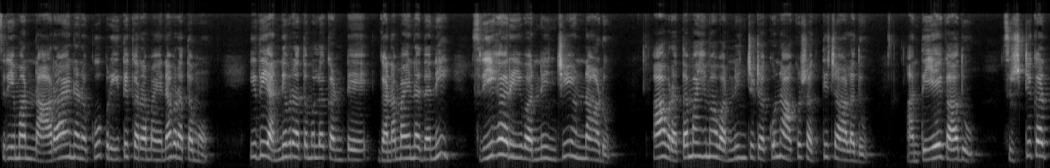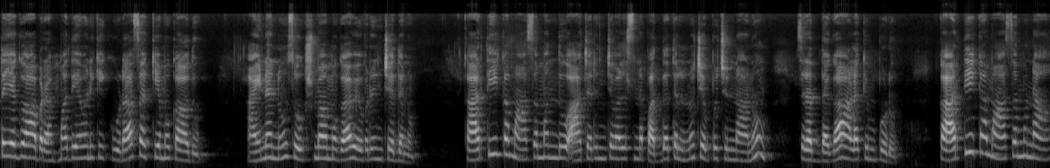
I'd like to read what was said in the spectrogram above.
శ్రీమన్నారాయణనకు ప్రీతికరమైన వ్రతము. ఇది అన్ని వ్రతముల కంటే ఘనమైనదని శ్రీహరి వర్ణించి ఉన్నాడు. ఆ వ్రతమహిమ వర్ణించుటకు నాకు శక్తి చాలదు. అంతయే కాదు సృష్టికర్తయగు ఆ బ్రహ్మదేవునికి కూడా సఖ్యము కాదు. అయినను సూక్ష్మముగా వివరించెదను. కార్తీక మాసమందు ఆచరించవలసిన పద్ధతులను చెప్పుచున్నాను. శ్రద్ధగా ఆలకింపుడు. కార్తీక మాసమున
